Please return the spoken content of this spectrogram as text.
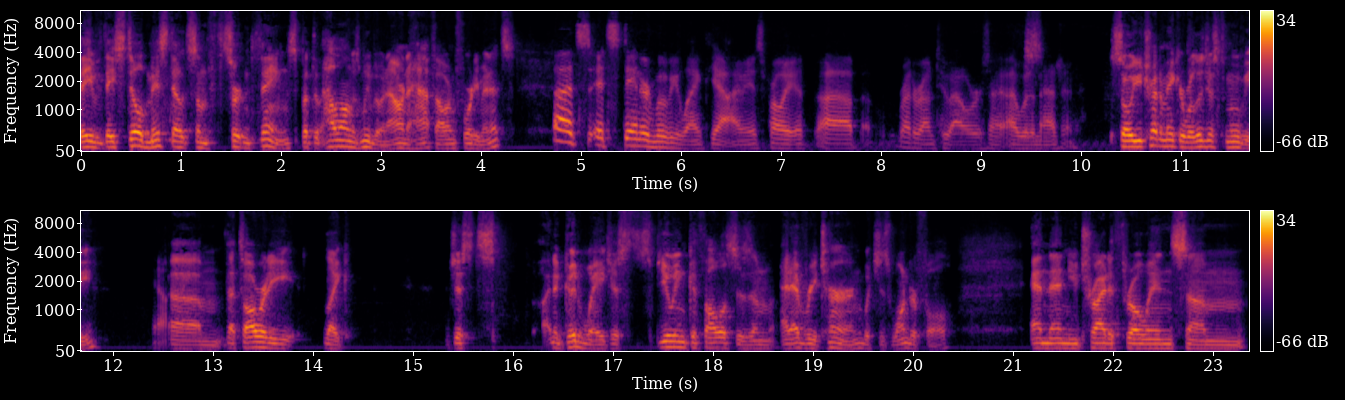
they they still missed out some certain things. But the, how long is the movie? An hour and a half, hour and 40 minutes. Uh, it's it's standard movie length. Yeah, I mean it's probably uh, right around two hours. I, I would imagine. so you try to make a religious movie Yeah. um, that's already like just in a good way just spewing catholicism at every turn which is wonderful and then you try to throw in some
